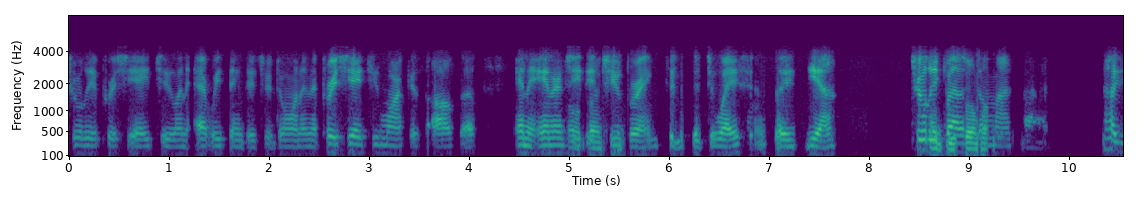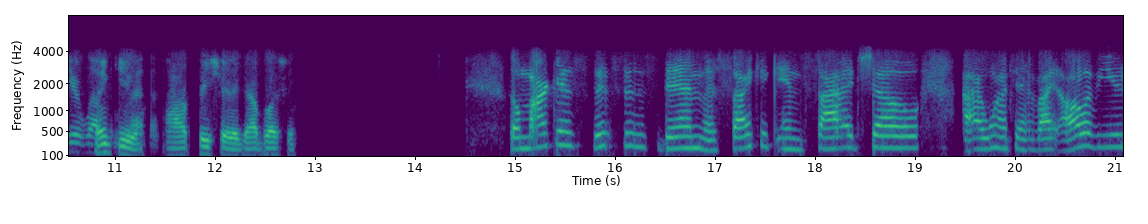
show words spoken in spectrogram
truly appreciate you and everything that you're doing and appreciate you, Marcus, also and the energy Oh, that you you. bring to the situation. So yeah. Truly Thank blessed so on much. my side. Oh, you're welcome. Thank you. Brother. I appreciate it. God bless you. So, Marcus, this has been the Psychic Inside Show. I want to invite all of you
